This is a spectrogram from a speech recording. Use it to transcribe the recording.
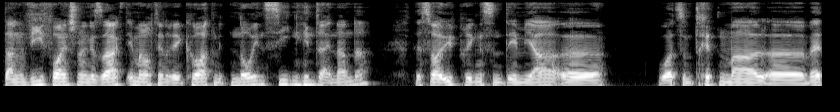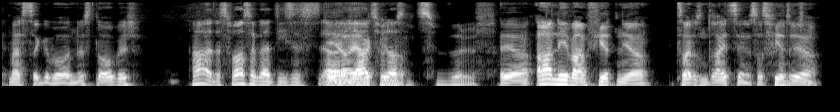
Dann, wie vorhin schon gesagt, immer noch den Rekord mit neun Siegen hintereinander. Das war übrigens in dem Jahr, äh, wo er zum dritten Mal äh, Weltmeister geworden ist, glaube ich. Ah, das war sogar dieses äh, Ja, ja, Jahr genau. 2012. Ja. Ah, nee, war im vierten Jahr. 2013 ist das vierte Jahr.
